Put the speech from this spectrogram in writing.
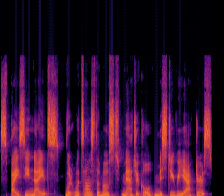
Spicy knights? What, what sounds the most magical? Misty reactors?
